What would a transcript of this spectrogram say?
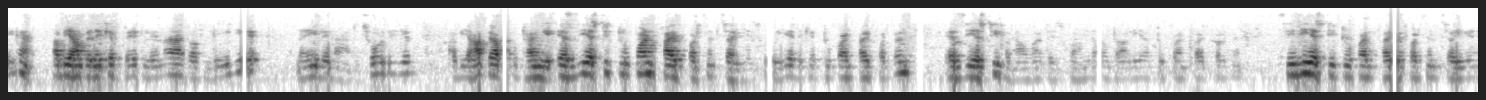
ठीक है अब यहाँ पे देखिए प्लेट लेना है तो आप लीजिए नहीं लेना है तो छोड़ दीजिए अब यहाँ पे आप उठाएँगे S G S T two point five percent चाहिए इसको ये देखिए two point five percent S G S T बना हुआ है तो इसको हमने उठा लिया two point five percent C G S T two point five percent चाहिए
